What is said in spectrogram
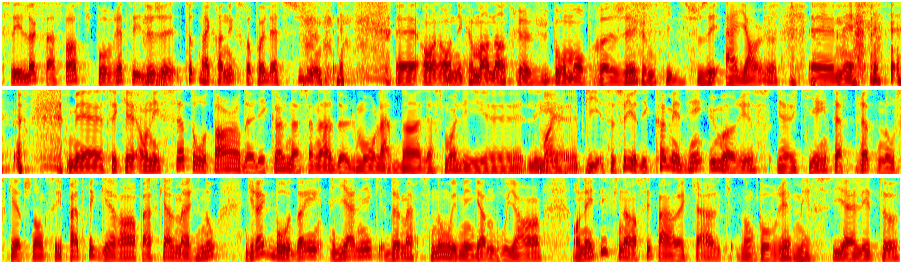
C'est là que ça se passe. Puis pour vrai, tu sais, là, je- toute ma chronique sera pas là-dessus. là, mais, on, on est comme en entrevue pour mon projet, comme qui est diffusé ailleurs. Mais Mais euh, c'est qu'on est sept auteurs de l'École nationale de l'humour là-dedans. Laisse-moi les. euh, les Ouais. euh, puis c'est ça, il y a des comédiens humoristes qui interprètent nos sketchs. Donc c'est Patrick Guérard, Pascal Marino, Greg Baudin, Yannick Demartino et Mégane Brouillard. On a été financé par le Calque. Donc pour vrai, merci à l'État.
